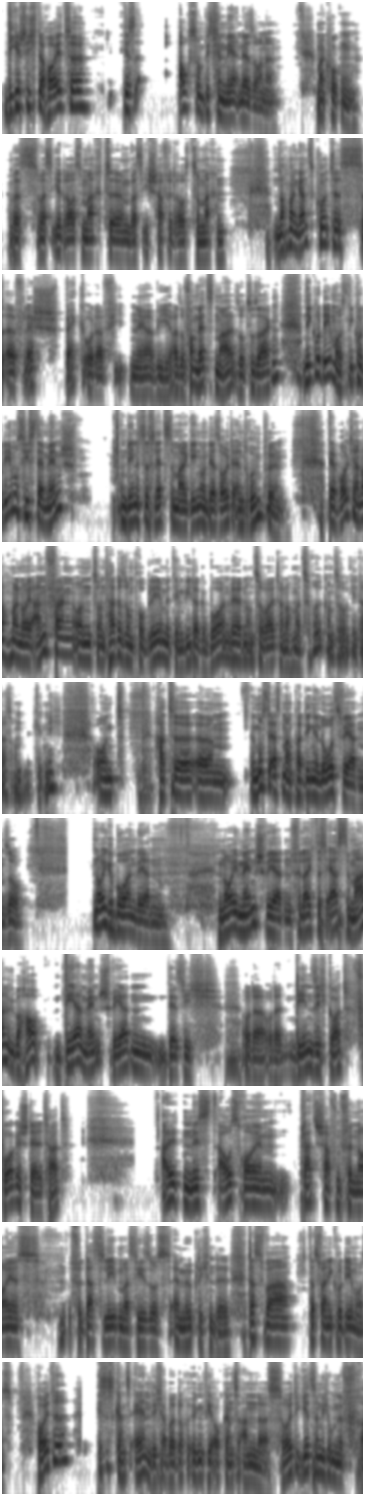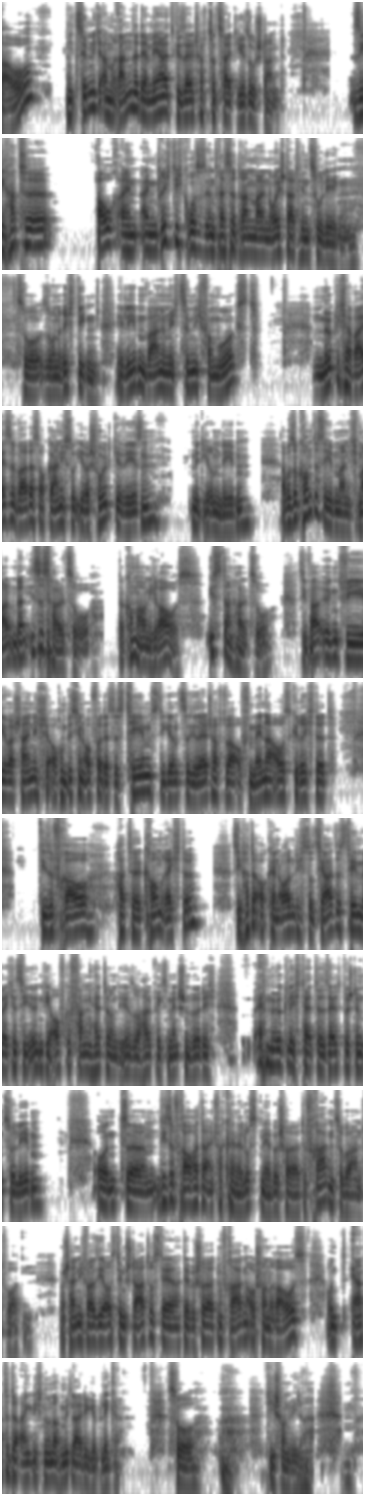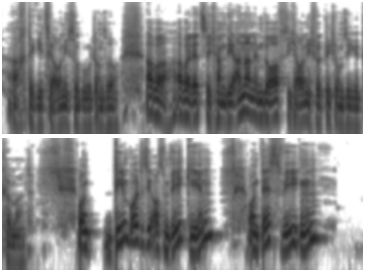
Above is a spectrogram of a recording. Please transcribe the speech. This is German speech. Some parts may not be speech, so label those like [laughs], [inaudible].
Die Geschichte heute ist auch so ein bisschen mehr in der Sonne. Mal gucken, was, was ihr draus macht, ähm, was ich schaffe draus zu machen. Nochmal ein ganz kurzes äh, Flashback oder, naja, wie, also vom letzten Mal sozusagen. Nikodemus. Nikodemus hieß der Mensch, um den es das letzte Mal ging und der sollte entrümpeln. Der wollte ja nochmal neu anfangen und, und hatte so ein Problem mit dem Wiedergeboren werden und so weiter, nochmal zurück und so geht das und geht nicht. Und hatte, ähm, musste erstmal ein paar Dinge loswerden, so. Neu geboren werden, neu Mensch werden, vielleicht das erste Mal überhaupt der Mensch werden, der sich oder, oder den sich Gott vorgestellt hat. Alten Mist ausräumen, Platz schaffen für Neues, für das Leben, was Jesus ermöglichen will. Das war, das war Nikodemus. Heute ist es ganz ähnlich, aber doch irgendwie auch ganz anders. Heute geht es nämlich um eine Frau, die ziemlich am Rande der Mehrheitsgesellschaft zur Zeit Jesu stand. Sie hatte auch ein, ein richtig großes Interesse dran, mal einen Neustart hinzulegen. So, so einen richtigen. Ihr Leben war nämlich ziemlich vermurkst. Möglicherweise war das auch gar nicht so ihre Schuld gewesen mit ihrem Leben. Aber so kommt es eben manchmal und dann ist es halt so. Da kommen wir auch nicht raus. Ist dann halt so. Sie war irgendwie wahrscheinlich auch ein bisschen Opfer des Systems. Die ganze Gesellschaft war auf Männer ausgerichtet. Diese Frau hatte kaum Rechte. Sie hatte auch kein ordentliches Sozialsystem, welches sie irgendwie aufgefangen hätte und ihr so halbwegs menschenwürdig [laughs] ermöglicht hätte, selbstbestimmt zu leben. Und ähm, diese Frau hatte einfach keine Lust mehr, bescheuerte Fragen zu beantworten. Wahrscheinlich war sie aus dem Status der, der bescheuerten Fragen auch schon raus und erntete eigentlich nur noch mitleidige Blicke. So, die schon wieder. Ach, der geht's ja auch nicht so gut und so. Aber, aber letztlich haben die anderen im Dorf sich auch nicht wirklich um sie gekümmert. Und dem wollte sie aus dem Weg gehen und deswegen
